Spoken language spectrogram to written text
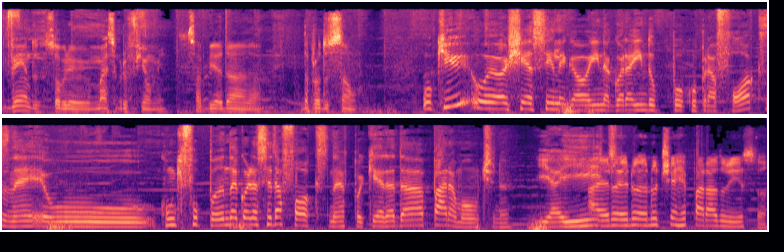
vendo sobre, mais sobre o filme. Sabia da, da, da produção. O que eu achei assim legal ainda, agora indo um pouco pra Fox, né? O Kung Fu Panda agora ser da Fox, né? Porque era da Paramount, né? E aí. Ah, eu, não- eu, eu não tinha reparado isso.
